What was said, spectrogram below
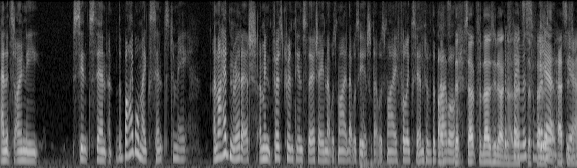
and it's only since then, the Bible makes sense to me. And I hadn't read it. I mean, First Corinthians thirteen. That was my. That was it. That was my full extent of the That's- Bible. that- so for those who don't The know, that's the famous famous Yeah. passage Yeah.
